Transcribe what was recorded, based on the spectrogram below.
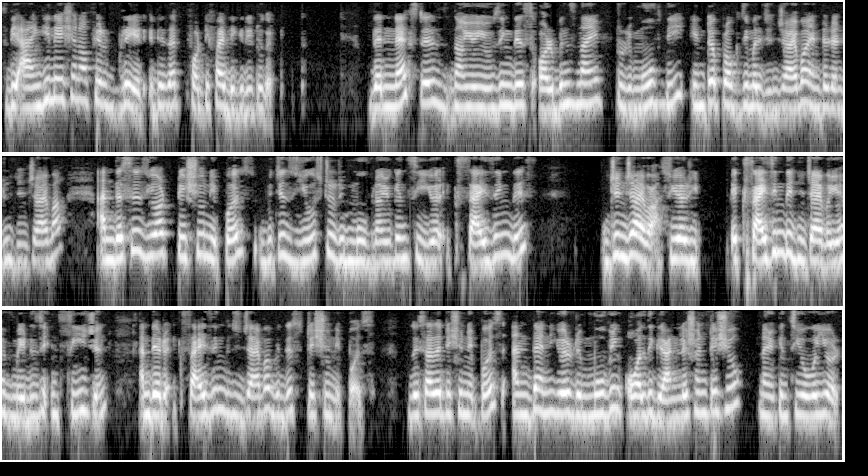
So the angulation of your blade, it is at 45 degree to the tooth. then next is now you're using this Orban's knife to remove the interproximal gingiva, interdental gingiva. And this is your tissue nippers, which is used to remove. Now you can see you're excising this gingiva. So you're excising the gingiva. You have made this incision and they're excising the gingiva with this tissue nippers. These are the tissue nippers. And then you're removing all the granulation tissue. Now you can see over here,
